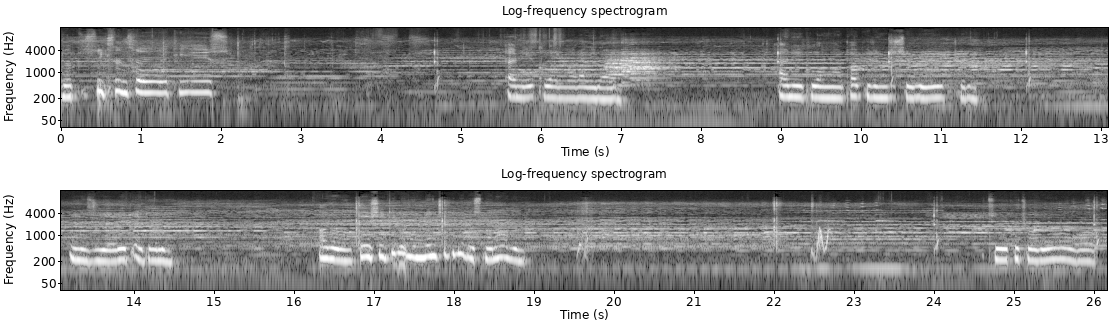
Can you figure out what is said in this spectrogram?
488. En iyi klanlara gidelim. En iyi klanlarda birinci seviyeye gidelim. Onu ziyaret edelim. Hadi oğlum teşekkür önümden çekilir resmen abim. İçeri kaç oluyor?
